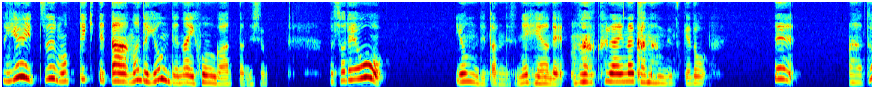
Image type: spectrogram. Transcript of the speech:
唯一持ってきてた、まだ読んでない本があったんですよ。それを読んでたんですね、部屋で。暗い中なんですけど。で、あ、ト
